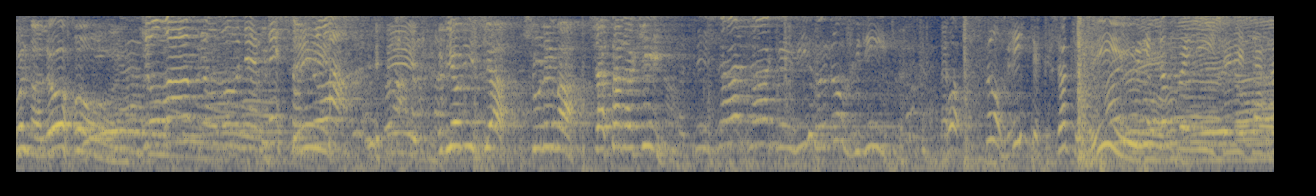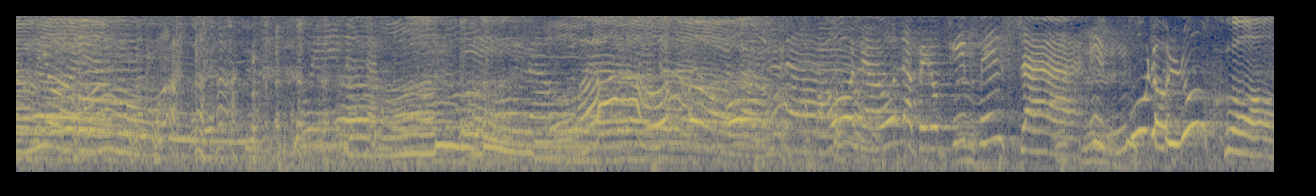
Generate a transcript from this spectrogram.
Están! ¡Llegó el malón! Yo abro, don Ernesto, Sí, yo abro. sí. Dionisia, Zulema, ya están aquí. Sí, ya, ya, querido, no grites. No grites, que ya te Ay, mira, están felices en esta reunión. Hola, hola, pero qué mesa. Es puro lujo.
